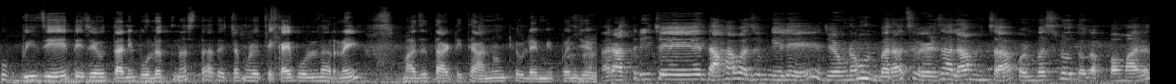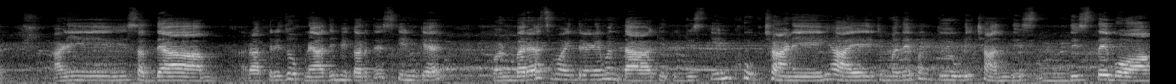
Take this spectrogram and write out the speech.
खूप बिझी आहे. ते जेवताना बोलत नसतात. त्याच्यामुळे ते काही बोलणार नाही. माझं ताट इथे आणून ठेवलं आहे मी पण जेव रात्रीचे दहा वाजून गेले. जेवण होऊन बराच वेळ झाला आमचा. पण बसलो होतो गप्पा मारत. आणि सध्या रात्री झोपण्याआधी मी करते स्किन केअर पण बऱ्याच मैत्रिणी म्हणता की तुझी स्किन खूप छान आहे. ह्या एजमध्ये पण तू एवढी छान दिस दिसते बुवा.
